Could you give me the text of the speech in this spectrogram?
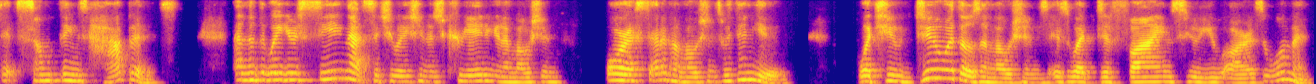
that something's happened and that the way you're seeing that situation is creating an emotion or a set of emotions within you. What you do with those emotions is what defines who you are as a woman.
